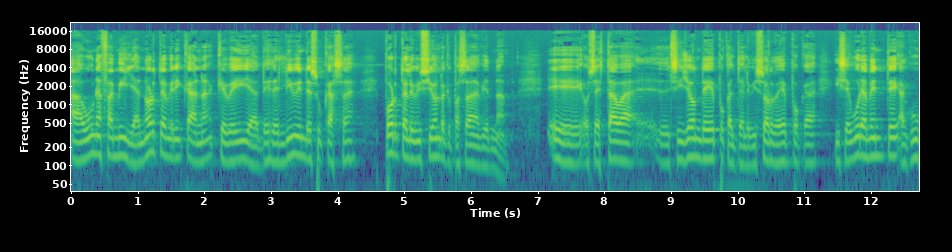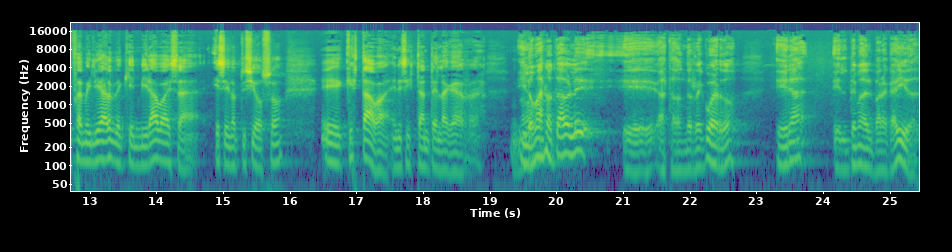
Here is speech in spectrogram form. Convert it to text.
a una familia norteamericana que veía desde el living de su casa por televisión lo que pasaba en Vietnam. Eh, o sea, estaba el sillón de época, el televisor de época, y seguramente algún familiar de quien miraba esa, ese noticioso eh, que estaba en ese instante en la guerra. Y lo más notable, eh, hasta donde recuerdo, era el tema del paracaídas.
